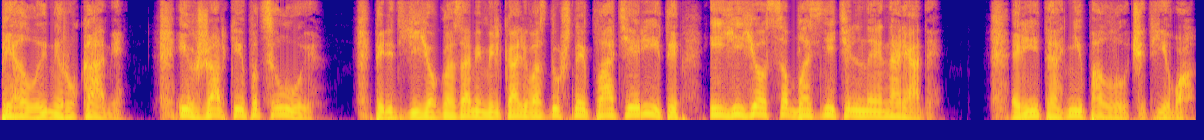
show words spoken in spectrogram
белыми руками. Их жаркие поцелуи. Перед ее глазами мелькали воздушные платья Риты и ее соблазнительные наряды. Рита не получит его.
